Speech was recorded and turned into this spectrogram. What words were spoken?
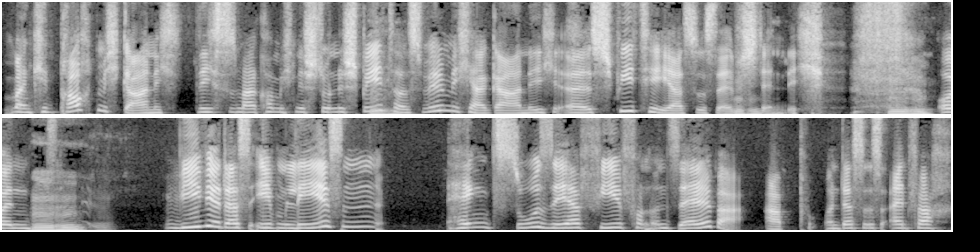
mein Kind braucht mich gar nicht. Nächstes Mal komme ich eine Stunde später. Mhm. Es will mich ja gar nicht. Äh, es spielt hier ja so selbstständig. Mhm. Und mhm. wie wir das eben lesen, hängt so sehr viel von uns selber ab. Und das ist einfach,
